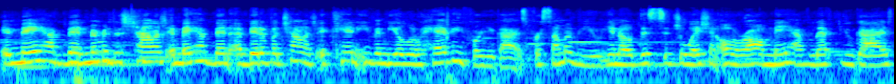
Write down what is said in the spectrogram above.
It may have been remember this challenge? It may have been a bit of a challenge. It can even be a little heavy for you guys for some of you. You know this situation overall may have left you guys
